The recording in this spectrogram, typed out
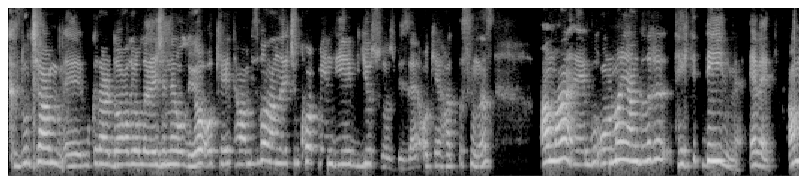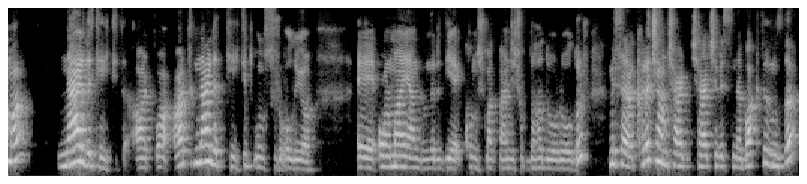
Kızılçam e, bu kadar doğal yolla rejener oluyor. Okey tamam biz bu alanlar için korkmayın diye biliyorsunuz bize. Okey haklısınız. Ama e, bu orman yangınları tehdit değil mi? Evet ama nerede tehdit? Artık nerede tehdit unsuru oluyor? E, orman yangınları diye konuşmak bence çok daha doğru olur. Mesela Karaçam çerçevesinde baktığımızda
